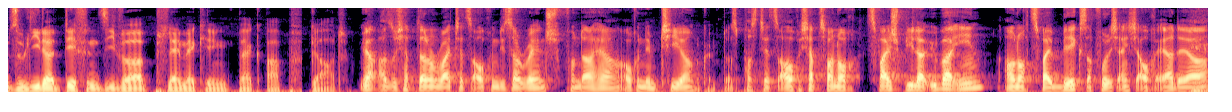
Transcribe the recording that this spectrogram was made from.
solider defensiver Playmaking Backup Guard. Ja, also ich habe Darren Wright jetzt auch in dieser Range, von daher auch in dem Tier. Okay. Das passt jetzt auch. Ich habe zwar noch zwei Spieler über ihn, auch noch zwei Bigs, obwohl ich eigentlich auch eher der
